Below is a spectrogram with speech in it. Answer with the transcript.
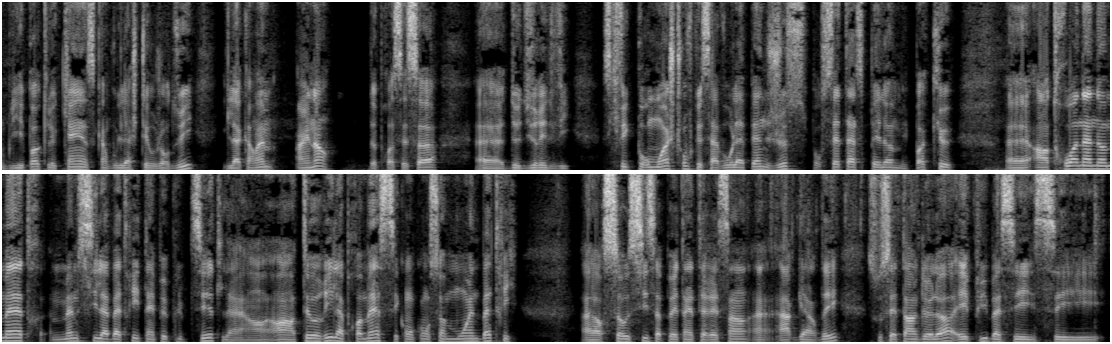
N'oubliez pas que le 15, quand vous l'achetez aujourd'hui, il a quand même un an de processeur euh, de durée de vie. Ce qui fait que pour moi, je trouve que ça vaut la peine juste pour cet aspect-là, mais pas que. Euh, en 3 nanomètres, même si la batterie est un peu plus petite, en, théorie, la promesse, c'est qu'on consomme moins de batterie. Alors ça aussi, ça peut être intéressant à, regarder sous cet angle-là. Et puis, ben, c'est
